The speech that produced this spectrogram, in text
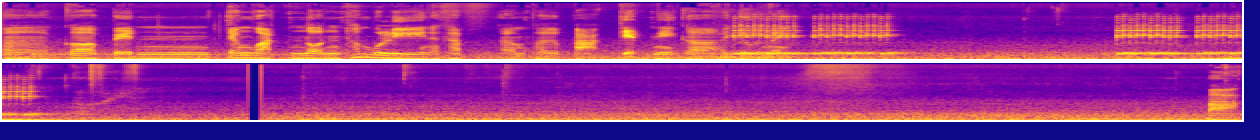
อ่าก็ เป็นจังหวัดนนทบุรีนะครับอำเภอปากเกร็ดนี่ก็อยู่ในปาก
